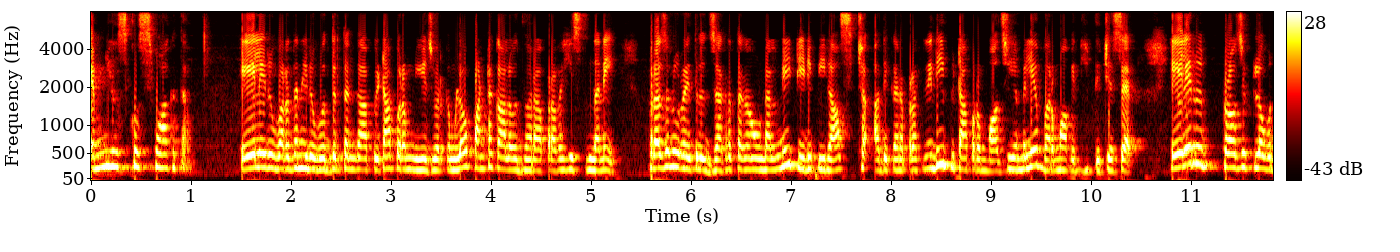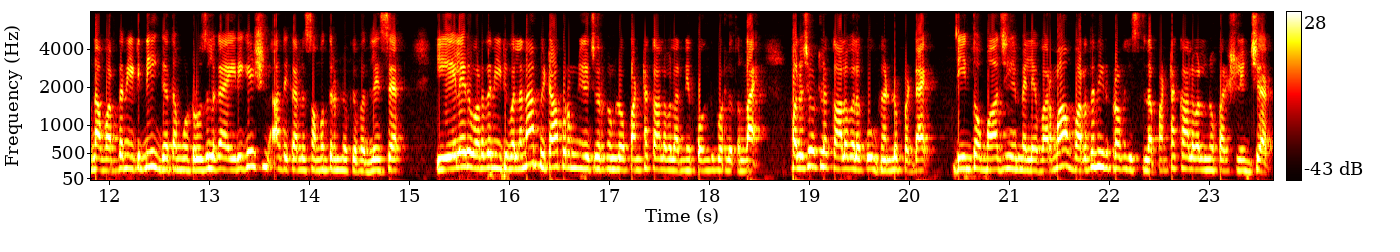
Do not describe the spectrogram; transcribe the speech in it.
ఎం న్యూస్కు స్వాగతం. ఏలేరు వరద నీరు ఉధృతంగా పిఠాపురం నియోజకవర్గంలో పంట కాలువ ద్వారా ప్రవహిస్తుందని ప్రజలు రైతులు జాగ్రత్తగా ఉండాలని టీడీపీ రాష్ట్ర అధికార ప్రతినిధి పిఠాపురం మాజీ ఎమ్మెల్యే వర్మ విజ్ఞప్తి చేశారు. ఏలేరు ప్రాజెక్టులో ఉన్న వరద నీటిని గత మూడు రోజులుగా ఇరిగేషన్ అధికారులు సముద్రంలోకి వదిలేశారు. ఈ ఏలేరు వరద నీటి వలన పిఠాపురం నియోజకవర్గంలో పంట కాలువలన్నీ పొంగిపొరుతున్నాయి పలుచోట్ల కాలువలకు గండ్లు పడ్డాయి. దీంతో మాజీ ఎమ్మెల్యే వర్మ వరద నీరు ప్రవహిస్తున్న పంట కాలువలను పరిశీలించారు.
